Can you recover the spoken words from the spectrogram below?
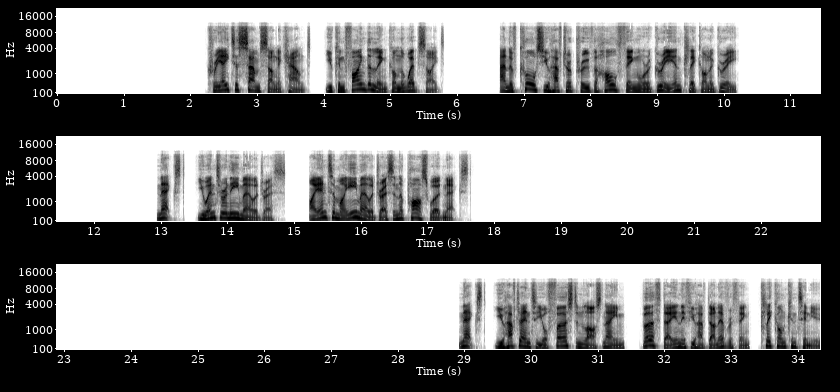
Create a Samsung account. You can find the link on the website. And of course you have to approve the whole thing or agree and click on agree. Next, you enter an email address. I enter my email address and a password next. Next, you have to enter your first and last name, birthday and if you have done everything, click on continue.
